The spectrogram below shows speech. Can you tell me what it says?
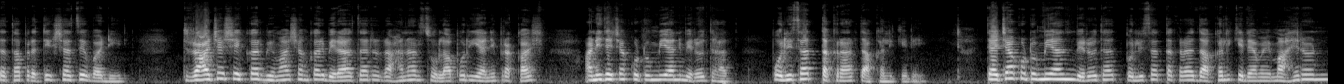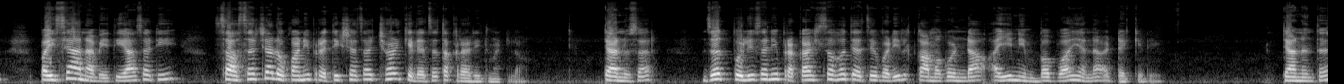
तथा प्रतीक्षाचे वडील राजशेखर भीमाशंकर बिराजदार राहणार सोलापूर यांनी प्रकाश आणि त्याच्या कुटुंबियांविरोधात पोलिसात तक्रार दाखल केली. त्याच्या कुटुंबियांविरोधात पोलिसात तक्रार दाखल केल्यामुळे माहेरून पैसे आणावेत यासाठी सासरच्या लोकांनी प्रतीक्षाचा छळ केल्याचं तक्रारीत म्हटलं. त्यानुसार जत पोलिसांनी प्रकाशसह त्याचे वडील कामगोंडा आई निंबब्वा यांना अटक केली. त्यानंतर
